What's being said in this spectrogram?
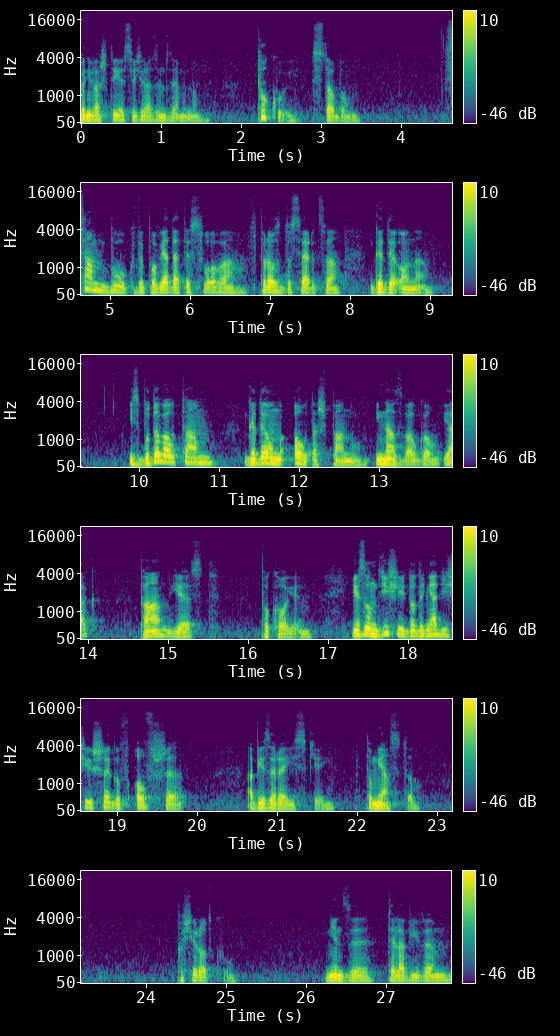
Ponieważ Ty jesteś razem ze mną. Pokój z Tobą. Sam Bóg wypowiada te słowa wprost do serca Gedeona. I zbudował tam Gedeon ołtarz Panu i nazwał go jak? Pan jest pokojem. Jest on dzisiaj do dnia dzisiejszego w Owsze Abiezerejskiej. To miasto pośrodku między Tel Awiwem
